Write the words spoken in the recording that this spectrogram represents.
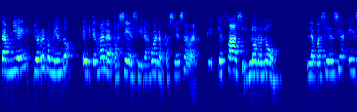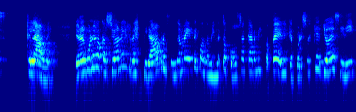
También yo recomiendo el tema de la paciencia. Y dirás, bueno, paciencia, bueno, qué, qué fácil. No, no, no. La paciencia es clave. Yo en algunas ocasiones respiraba profundamente cuando a mí me tocó sacar mis papeles, que por eso es que yo decidí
